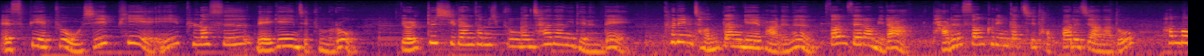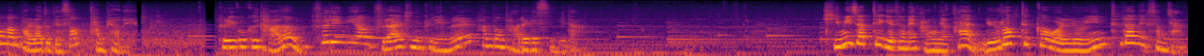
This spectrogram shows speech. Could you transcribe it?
SPF 50 PA 플러스 4개인 제품으로 12시간 30분간 차단이 되는데 크림 전 단계에 바르는 선세럼이라 다른 선크림 같이 덧바르지 않아도 한 번만 발라도 돼서 간편해요. 그리고 그 다음 프리미엄 브라이트닝 크림을 한번 바르겠습니다. 기미잡티 개선에 강력한 유럽 특허 원료인 트라넥삼산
